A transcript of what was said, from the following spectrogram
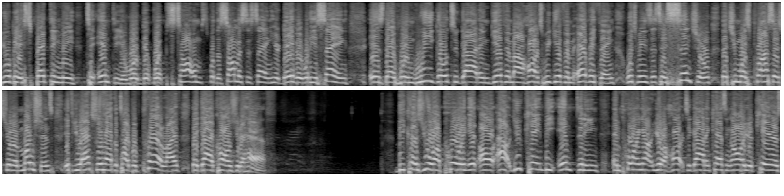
you will be expecting me to empty it. What, what, Psalms, what the psalmist is saying here, David, what he's saying is that when we go to God and give him our hearts, we give him everything, which means it's essential that you must process your emotions if you actually have the type of prayer life that God calls you to have because you are pouring it all out. You can't be emptying and pouring out your heart to God and casting all your cares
